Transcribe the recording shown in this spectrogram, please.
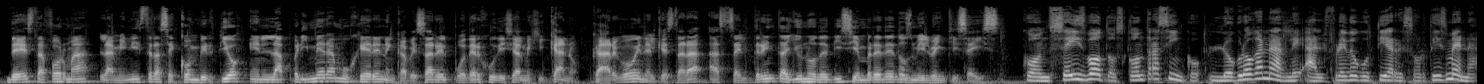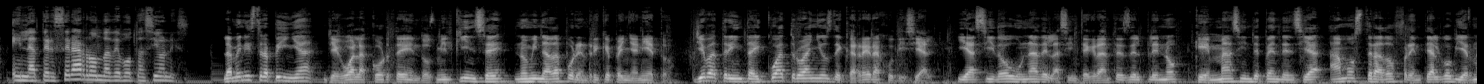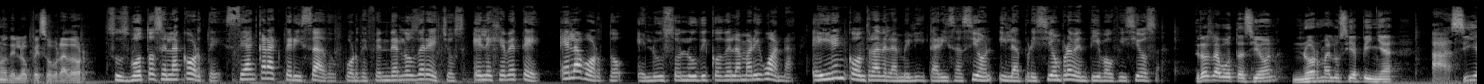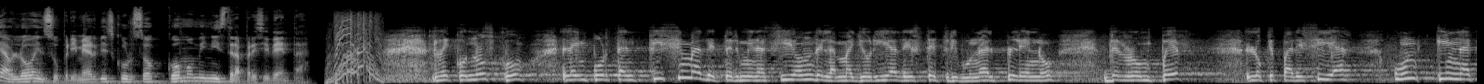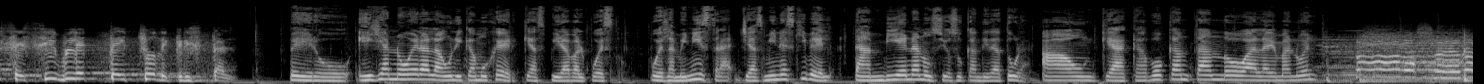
De esta forma, la ministra se convirtió en la primera mujer en encabezar el Poder Judicial mexicano, cargo en el que estará hasta el 31 de diciembre de 2026. Con seis votos contra cinco, logró ganarle a Alfredo Gutiérrez Ortiz Mena en la tercera ronda de votaciones. La ministra Piña llegó a la Corte en 2015, nominada por Enrique Peña Nieto. Lleva 34 años de carrera judicial y ha sido una de las integrantes del Pleno que más independencia ha mostrado frente al gobierno de López Obrador. Sus votos en la Corte se han caracterizado por defender los derechos LGBT, el aborto, el uso lúdico de la marihuana e ir en contra de la militarización y la prisión preventiva oficiosa. Tras la votación, Norma Lucía Piña así habló en su primer discurso como ministra presidenta. Reconozco la importantísima determinación de la mayoría de este tribunal pleno de romper lo que parecía un inaccesible techo de cristal. Pero ella no era la única mujer que aspiraba al puesto, pues la ministra Yasmín Esquivel también anunció su candidatura, aunque acabó cantando a la Emanuel. todo se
